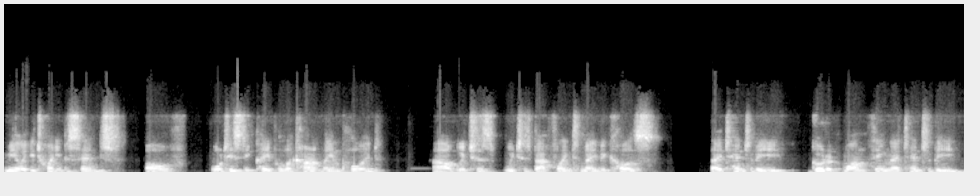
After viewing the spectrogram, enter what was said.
merely twenty percent of autistic people are currently employed, uh, which is which is baffling to me because they tend to be good at one thing. They tend to be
